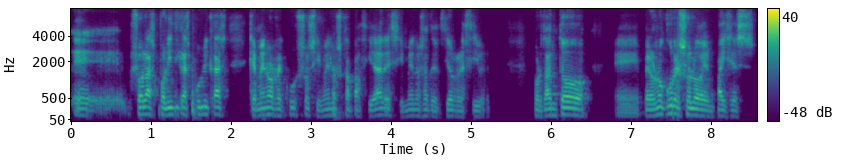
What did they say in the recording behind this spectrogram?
eh, son las políticas públicas que menos recursos y menos capacidades y menos atención reciben. Por tanto, pero no ocurre solo en países,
